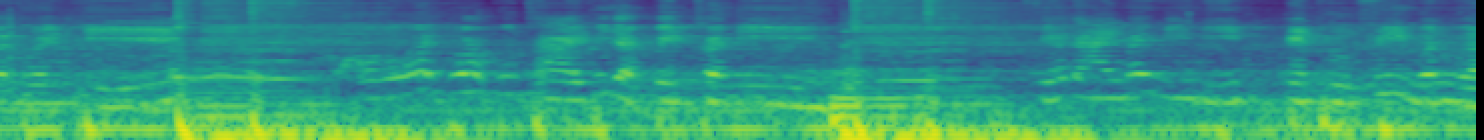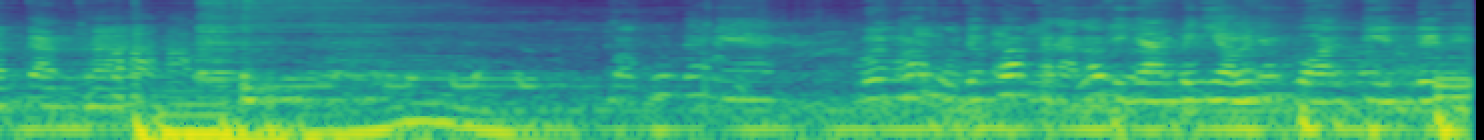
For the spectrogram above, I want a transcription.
กระเทยผีโอ้ยพวกผู้ชายที่อยากเป็นชะนีเสียดายไม่มีหมีเป็นถูกซี่เหมือนเหมือนกันค่ะขอบคุณนะแม่เบิ่งเขาหมูจะคว่ำขนาดเราสิยางไปเงียวแล้วยังปล่อยปีนด้วยดิ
